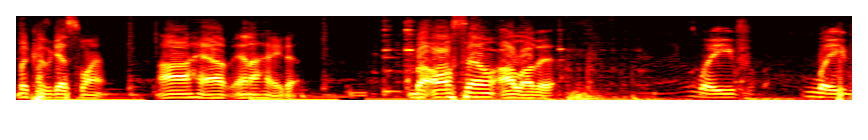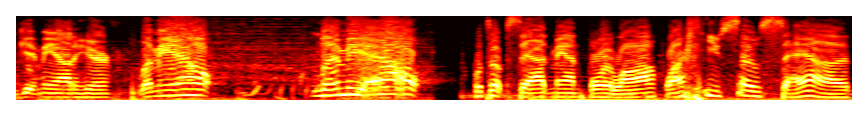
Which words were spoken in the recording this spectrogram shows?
Because guess what? I have and I hate it. But also, I love it. Leave. Leave. Get me out of here. Let me out! Let me out! What's up, sad man for life? Why are you so sad?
